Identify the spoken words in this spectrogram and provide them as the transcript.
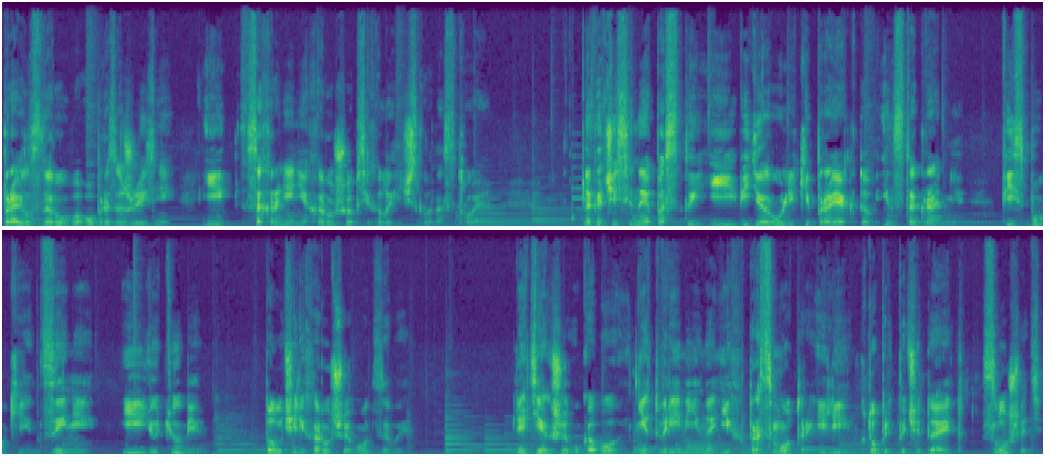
правил здорового образа жизни и сохранения хорошего психологического настроя. Многочисленные посты и видеоролики проектов в Инстаграме, Фейсбуке, Дзене и Ютубе получили хорошие отзывы. Для тех же, у кого нет времени на их просмотр или кто предпочитает слушать,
